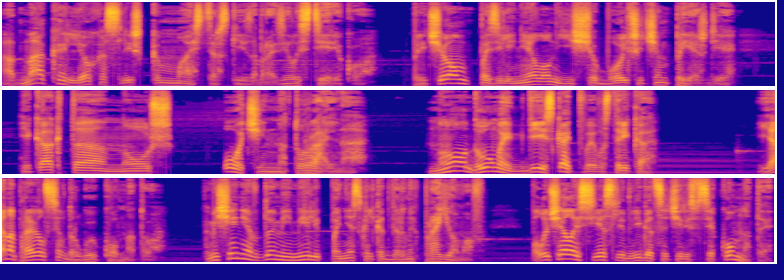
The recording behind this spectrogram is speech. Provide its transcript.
Однако Лёха слишком мастерски изобразил истерику. Причем позеленел он еще больше, чем прежде. И как-то, ну уж, очень натурально. «Ну, думай, где искать твоего старика?» Я направился в другую комнату. Помещения в доме имели по несколько дверных проемов. Получалось, если двигаться через все комнаты,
